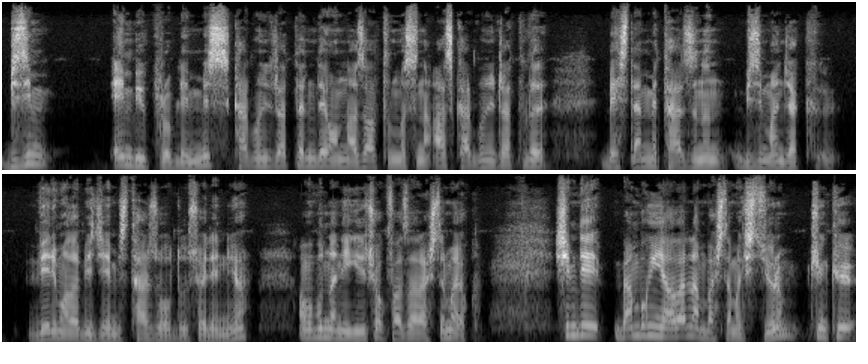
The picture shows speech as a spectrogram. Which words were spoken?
bizim en büyük problemimiz karbonhidratların devamlı azaltılmasını, az karbonhidratlı beslenme tarzının bizim ancak verim alabileceğimiz tarz olduğu söyleniyor. Ama bununla ilgili çok fazla araştırma yok. Şimdi ben bugün yağlarla başlamak istiyorum. Çünkü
